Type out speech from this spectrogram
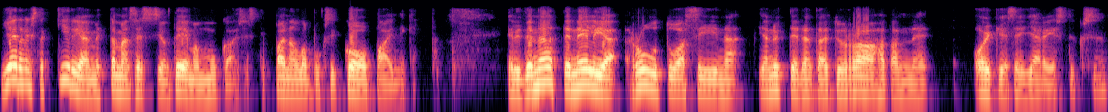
Järjestä kirjaimet tämän session teeman mukaisesti. Painan lopuksi K-painiketta. Eli te näette neljä ruutua siinä ja nyt teidän täytyy raahata ne oikeaan järjestykseen.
